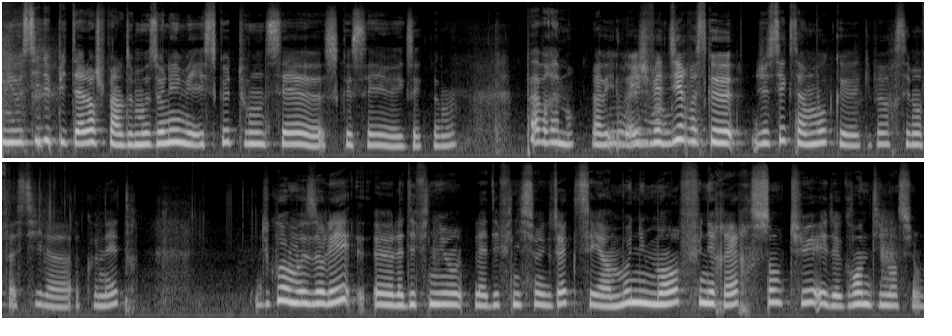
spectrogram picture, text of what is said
Et aussi, depuis tout à l'heure, je parle de mausolée, mais est-ce que tout le monde sait euh, ce que c'est euh, exactement? Pas vraiment. Ah oui, Oui, ouais, je vais le dire parce que je sais que c'est un mot que- qui n'est pas forcément facile à connaître. Du coup, un mausolée, euh, la, définition, la définition exacte, c'est un monument funéraire somptueux et de grande dimension.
